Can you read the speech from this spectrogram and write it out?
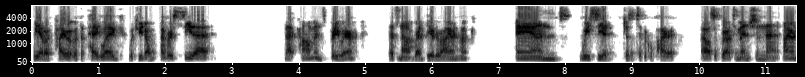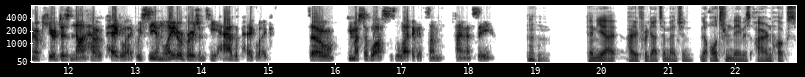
we have a pirate with a peg leg, which you don't ever see that that common. It's pretty rare that's not Redbeard or Ironhook. And we see it just a typical pirate. I also forgot to mention that Ironhook here does not have a peg leg. We see in later versions he has a peg leg. So he must have lost his leg at some time at sea. Mm-hmm. And yeah, I forgot to mention the alternate name is Ironhook's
